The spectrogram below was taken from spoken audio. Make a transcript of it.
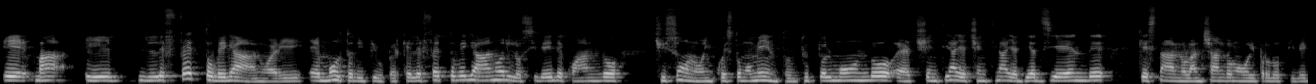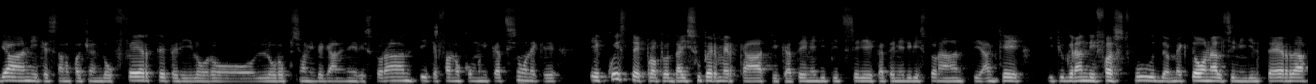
E, ma e l'effetto veganuary è molto di più, perché l'effetto veganuary lo si vede quando ci sono in questo momento in tutto il mondo eh, centinaia e centinaia di aziende che stanno lanciando nuovi prodotti vegani, che stanno facendo offerte per loro, le loro opzioni vegane nei ristoranti, che fanno comunicazione, che, e questo è proprio dai supermercati, catene di pizzerie, catene di ristoranti, anche i più grandi fast food, McDonald's in Inghilterra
